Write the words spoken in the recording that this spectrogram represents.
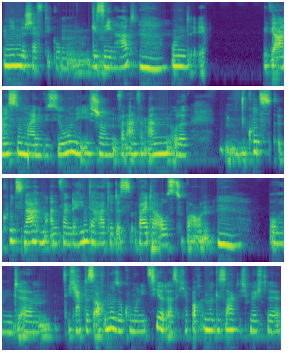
Nebenbeschäftigung gesehen hat mhm. und gar nicht so meine Vision, die ich schon von Anfang an oder kurz, kurz nach dem Anfang dahinter hatte, das weiter auszubauen. Mhm. Und ähm, ich habe das auch immer so kommuniziert. Also ich habe auch immer gesagt, ich möchte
